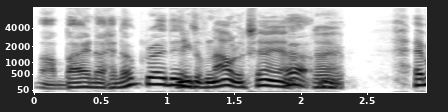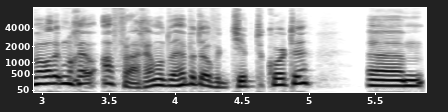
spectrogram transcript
nou, bijna geen upgrade in. Niet of nauwelijks, hè? Ja. Ja. Nee. Hey, maar wat ik nog even afvraag, hè, want we hebben het over chiptekorten. Ehm,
